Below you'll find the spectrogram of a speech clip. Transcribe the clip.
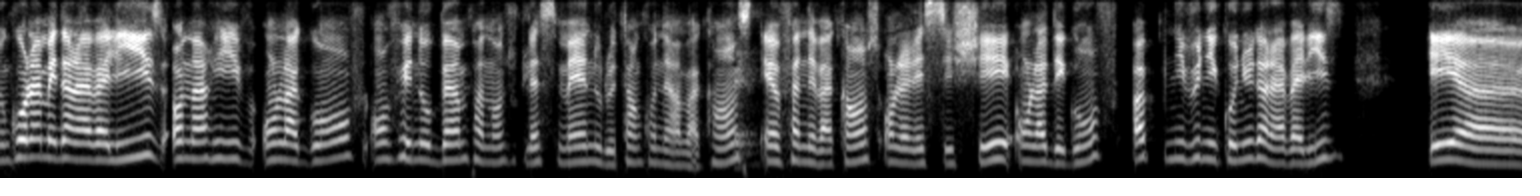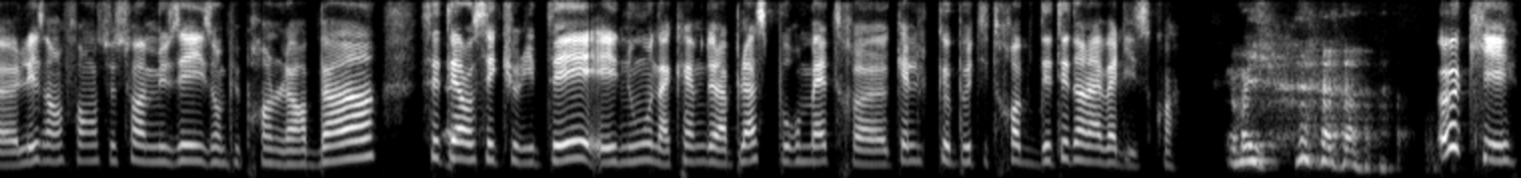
Donc, on la met dans la valise, on arrive, on la gonfle, on fait nos bains pendant toute la semaine ou le temps qu'on est en vacances. Et au fin des vacances, on la laisse sécher, on la dégonfle, hop, ni vu ni connu dans la valise. Et euh, les enfants se sont amusés, ils ont pu prendre leur bain, c'était en sécurité. Et nous, on a quand même de la place pour mettre quelques petites robes d'été dans la valise, quoi. oui. Ok.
